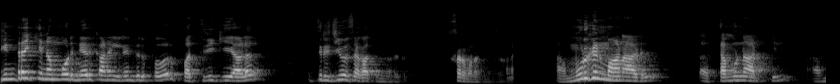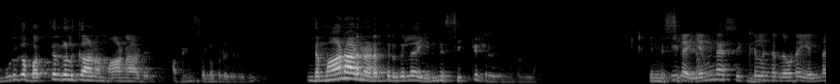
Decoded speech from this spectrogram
இன்றைக்கு நம்மோடு நேர்காணலில் இணைந்திருப்பவர் பத்திரிகையாளர் திரு ஜீவ சகாத்தன் அவர்கள். சார் வணக்கம் சார். முருகன் மாநாடு தமிழ்நாட்டில் முருக பக்தர்களுக்கான மாநாடு அப்படின்னு சொல்லப்படுகிறது. இந்த மாநாடு நடத்துறதுல என்ன சிக்கல் இருக்கு முதல்ல? இல்ல சிக்கல்? என்ன சிக்கலுங்கிறத விட என்ன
